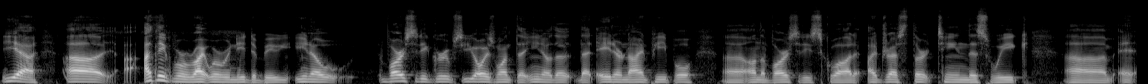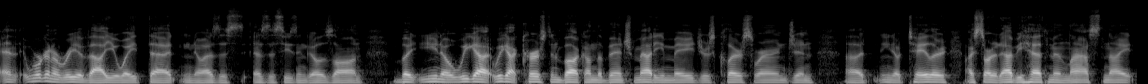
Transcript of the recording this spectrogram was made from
Yeah, uh, I think we're right where we need to be. You know, varsity groups, you always want that, you know the that eight or nine people uh, on the varsity squad. I dressed 13 this week. Um, and, and, we're going to reevaluate that, you know, as this as the season goes on. But you know, we got we got Kirsten Buck on the bench, Maddie Majors, Claire Swearingen, uh, you know, Taylor. I started Abby Hethman last night.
